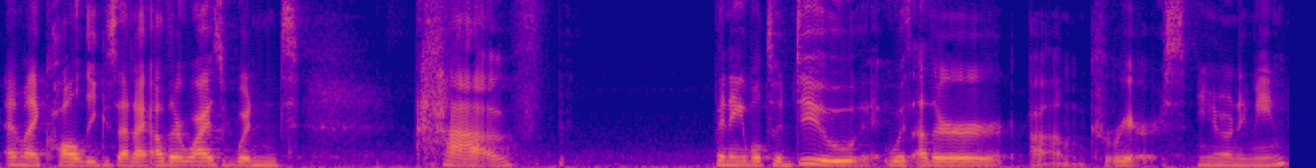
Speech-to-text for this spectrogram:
and my colleagues that I otherwise wouldn't have been able to do with other um, careers. You know what I mean?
